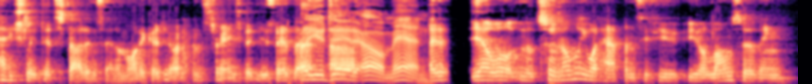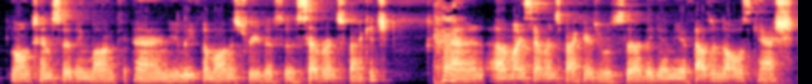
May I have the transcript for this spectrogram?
I actually did start in Santa Monica, Jordan. Strange that you said that. Oh, you did? Uh, oh, man. I, yeah, well, so normally what happens if you, you're a long serving, long term serving monk and you leave the monastery, there's a severance package. and uh, my severance package was uh, they gave me a $1,000 cash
